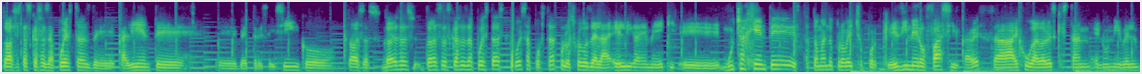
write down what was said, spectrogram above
todas estas casas de apuestas de Caliente, eh, B365, todas esas, todas, esas, todas esas casas de apuestas, puedes apostar por los juegos de la E-Liga MX. Eh, mucha gente está tomando provecho porque es dinero fácil, ¿sabes? O sea, hay jugadores que están en un nivel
